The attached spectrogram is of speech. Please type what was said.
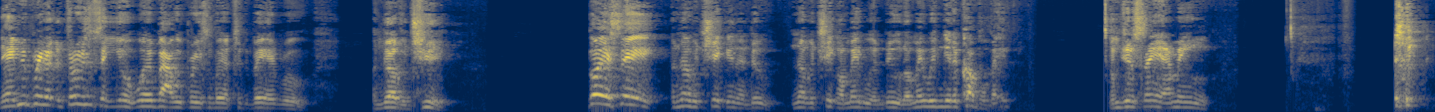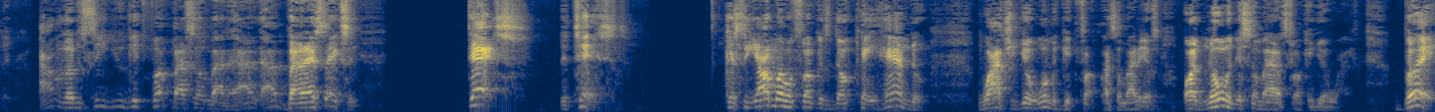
Now, if you bring up the threesome, say, yo, what about we bring somebody to the bedroom? Another chick. Go ahead and say another chick and a dude. Another chick, or maybe a dude, or maybe we can get a couple, baby. I'm just saying, I mean, I would love to see you get fucked by somebody. I, I find that sexy. That's the test. Because see, y'all motherfuckers don't can't handle watching your woman get fucked by somebody else or knowing that somebody else fucking your wife. But,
